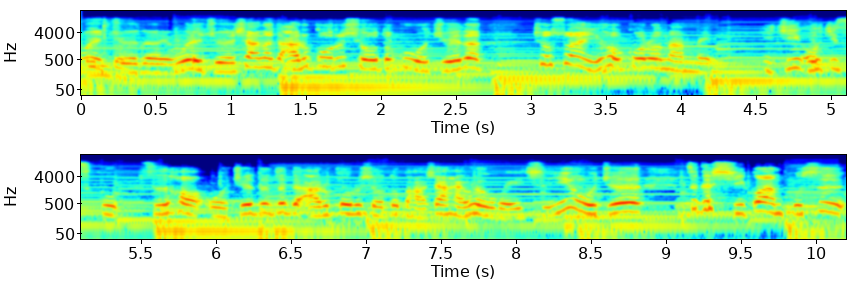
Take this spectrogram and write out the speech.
我也觉得，我也觉得，像那个阿鲁沟的消毒，我觉得就算以后 corona 没已经 o 基斯库之后，我觉得这个阿鲁沟的消毒好像还会维持，因为我觉得这个习惯不是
